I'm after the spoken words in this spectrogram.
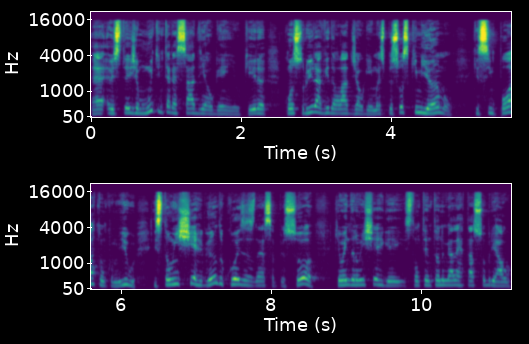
é, eu esteja muito interessado em alguém, eu queira construir a vida ao lado de alguém, mas pessoas que me amam, que se importam comigo, estão enxergando coisas nessa pessoa que eu ainda não enxerguei, estão tentando me alertar sobre algo.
